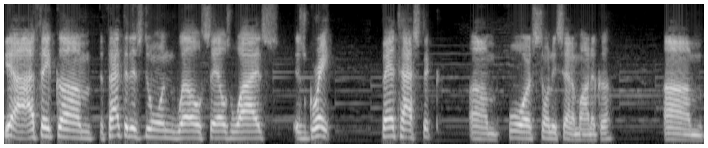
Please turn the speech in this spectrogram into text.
yeah, I think um, the fact that it's doing well sales wise is great, fantastic um, for Sony Santa Monica. Um,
